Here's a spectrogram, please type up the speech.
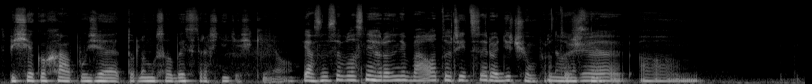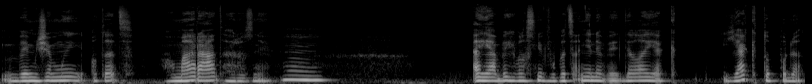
Spíš jako chápu, že tohle muselo být strašně těžký. No. Já jsem se vlastně hrozně bála to říct si rodičům, protože um, vím, že můj otec ho má rád hrozně. Hmm. A já bych vlastně vůbec ani nevěděla, jak, jak to podat.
